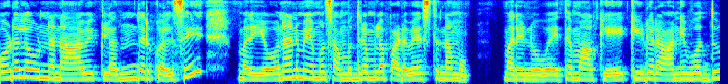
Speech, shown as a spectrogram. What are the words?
ఓడలో ఉన్న నావికులందరూ కలిసి కలిసి మరి యోనాను మేము సముద్రంలో పడవేస్తున్నాము. మరి నువ్వైతే మాకు ఏ కీడు రానివ్వద్దు.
